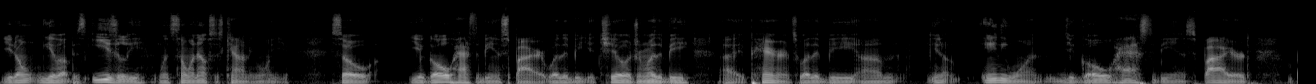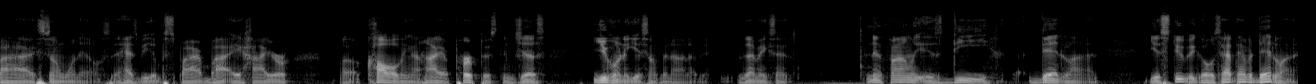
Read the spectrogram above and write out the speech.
You don't give up as easily when someone else is counting on you. So your goal has to be inspired, whether it be your children, whether it be uh, parents, whether it be um, you know anyone. Your goal has to be inspired by someone else. It has to be inspired by a higher uh, calling, a higher purpose than just you're going to get something out of it. Does that make sense? And then finally is D deadline. Your stupid goals have to have a deadline.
